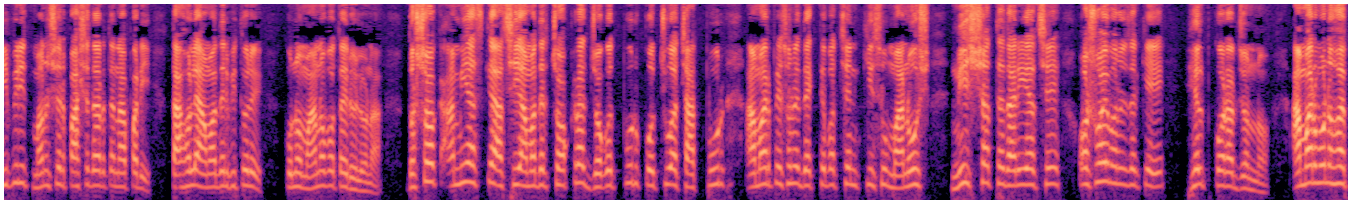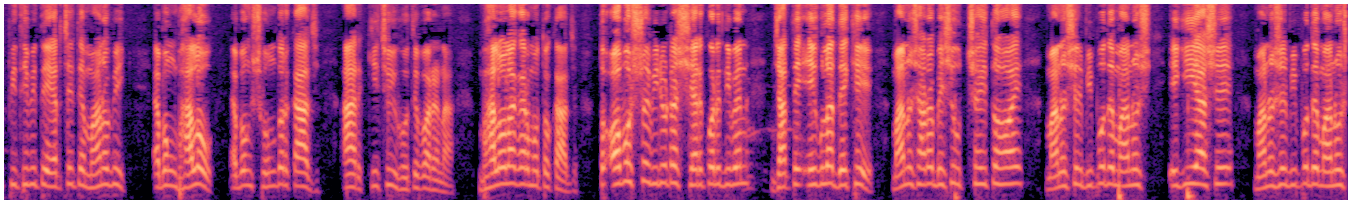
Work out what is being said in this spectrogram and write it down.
নিপীড়িত মানুষের পাশে দাঁড়াতে না পারি, তাহলে আমাদের ভিতরে কোনো মানবতাই রইল না। দর্শক, আমি আজকে আছি আমাদের চক্রা জগৎপুর, কচুয়া চাঁদপুর। আমার পেছনে দেখতে পাচ্ছেন কিছু মানুষ নিঃস্বার্থে দাঁড়িয়ে আছে অসহায় মানুষদেরকে হেল্প করার জন্য। আমার মনে হয় পৃথিবীতে এর চাইতে মানবিক এবং ভালো এবং সুন্দর কাজ আর কিছুই হতে পারে না। ভালো লাগার মতো কাজ। তো অবশ্যই ভিডিওটা শেয়ার করে দিবেন যাতে এগুলা দেখে মানুষ আরও বেশি উৎসাহিত হয় মানুষের বিপদে মানুষ এগিয়ে আসে মানুষের বিপদে মানুষ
